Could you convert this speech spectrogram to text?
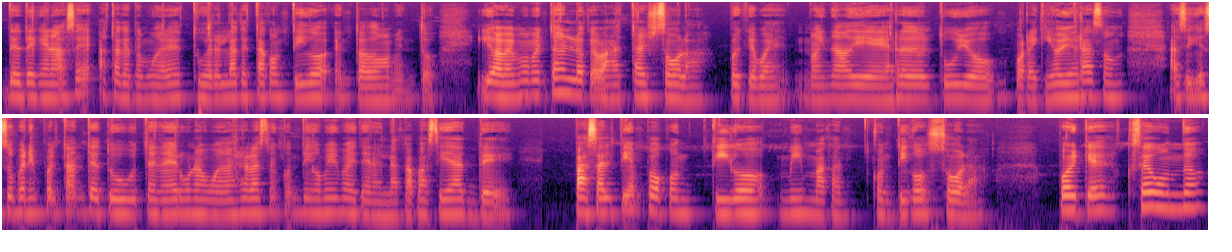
Desde que naces hasta que te mueres, tú eres la que está contigo en todo momento. Y va a haber momentos en los que vas a estar sola, porque pues no hay nadie alrededor tuyo por aquí o razón. Así que es súper importante tú tener una buena relación contigo misma y tener la capacidad de pasar tiempo contigo misma, contigo sola. Porque segundo,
